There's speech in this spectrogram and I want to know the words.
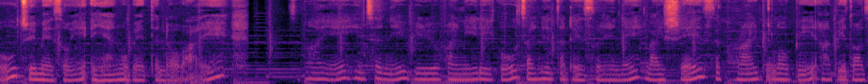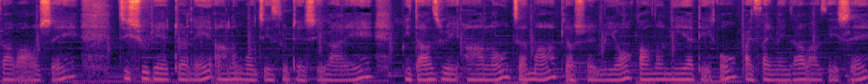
ကိုကျွေးမယ်ဆိုရင်အရန်ကိုပဲတင်တော့ပါတယ်ကျမရဲ့ဟင်းချက်နဲ့ဗီဒီယိုဖိုင်လေးတွေကိုစိုင်းနဲ့တက်တယ်ဆိုရင်လည်း like share subscribe ပြုလုပ်ပြီးအားပေးသွားကြပါအောင်ရှင်ကြည့်ရှုတဲ့အတွက်လည်းအားလုံးကိုကျေးဇူးတင်ရှိပါတယ်မိသားစုတွေအားလုံးကျန်းမာပျော်ရွှင်ပြီးတော့ကောင်းသောနေ့ရက်တွေကိုပိုင်ဆိုင်နိုင်ကြပါစေရှင်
